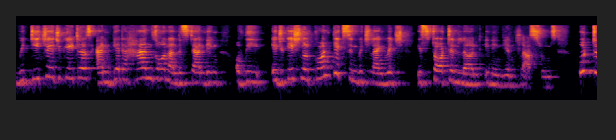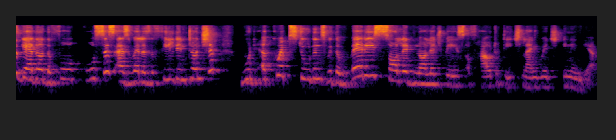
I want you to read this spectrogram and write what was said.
with teacher educators and get a hands-on understanding of the educational context in which language is taught and learned in Indian classrooms. Put together the four courses as well as the field internship would equip students with a very solid knowledge base of how to teach language in India.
